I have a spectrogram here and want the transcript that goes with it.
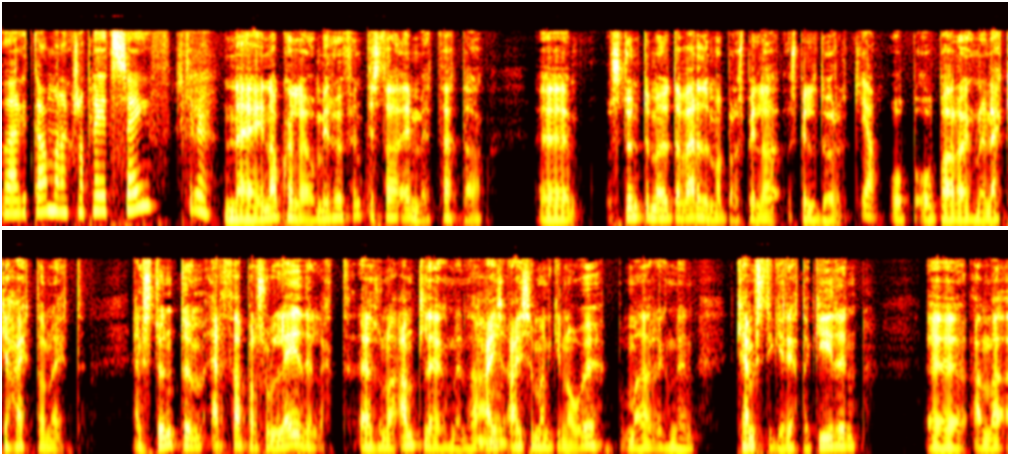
það er ekkert gaman svona play it safe, skilur? Nei, nákvæmlega og mér hefur fundist það einmitt þetta uh, stundum auðvitað verðum að bara spila, spila dörugt Já. og, og bara ekki hætta á neitt en stundum er það bara svo leiðilegt eða svona andlega einhvern veginn það Mhm. mm æsir mann ekki nóg upp og maður einhvern veginn kemst ekki rétt að gýrin uh, að,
